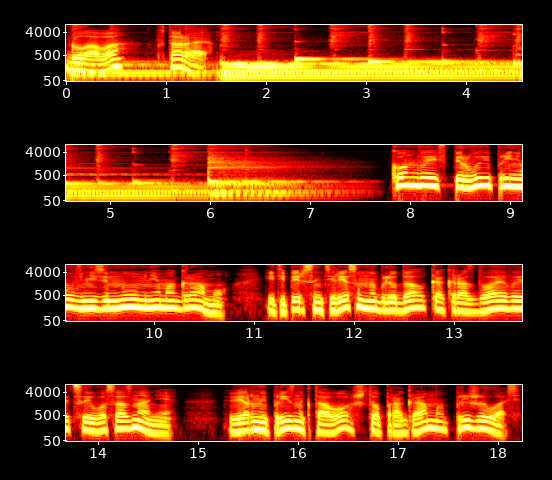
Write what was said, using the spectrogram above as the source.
Глава вторая. Конвей впервые принял внеземную мнемограмму и теперь с интересом наблюдал, как раздваивается его сознание. Верный признак того, что программа прижилась.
